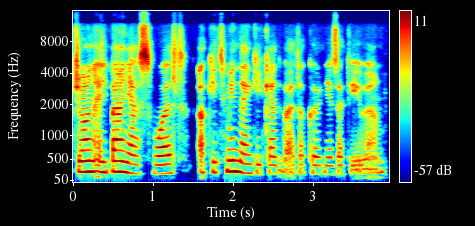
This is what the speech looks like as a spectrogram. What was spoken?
John egy bányász volt, akit mindenki kedvelt a környezetében.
